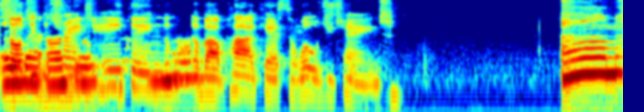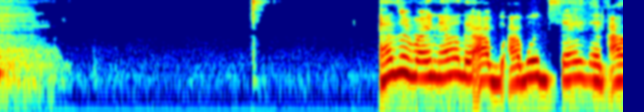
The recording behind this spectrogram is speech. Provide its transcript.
So if you could change anything about podcasting, what would you change? Um as of right now, that I I would say that I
